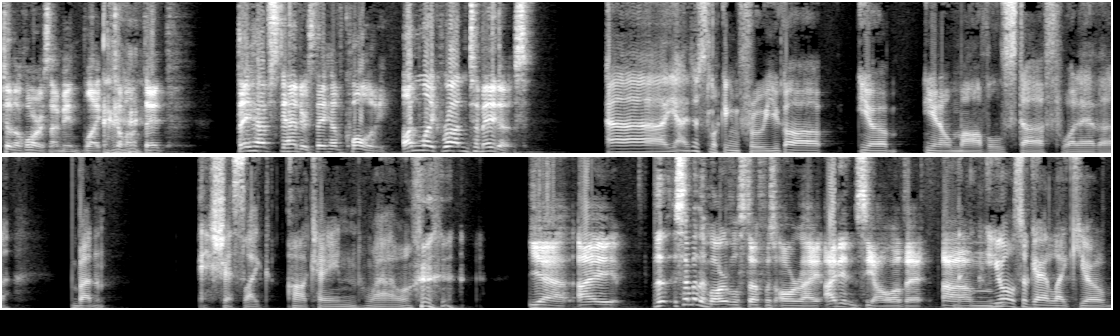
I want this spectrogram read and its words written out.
To the horrors, I mean. Like, come on. They, they have standards, they have quality. Unlike Rotten Tomatoes. Uh, yeah, just looking through. You got your, you know, Marvel stuff, whatever, but it's just like arcane. Wow. Yeah, I. The, some of the Marvel stuff was alright. I didn't see all of it. Um, you also get like your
